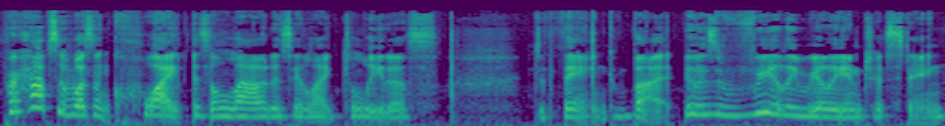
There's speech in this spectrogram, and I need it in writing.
perhaps it wasn't quite as allowed as they like to lead us to think, but it was really, really interesting.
